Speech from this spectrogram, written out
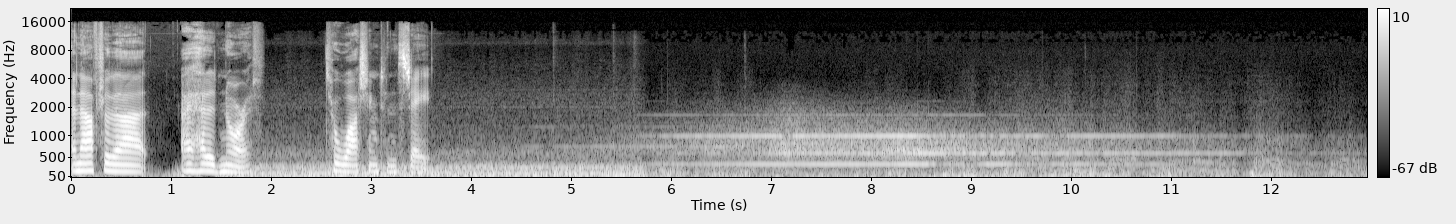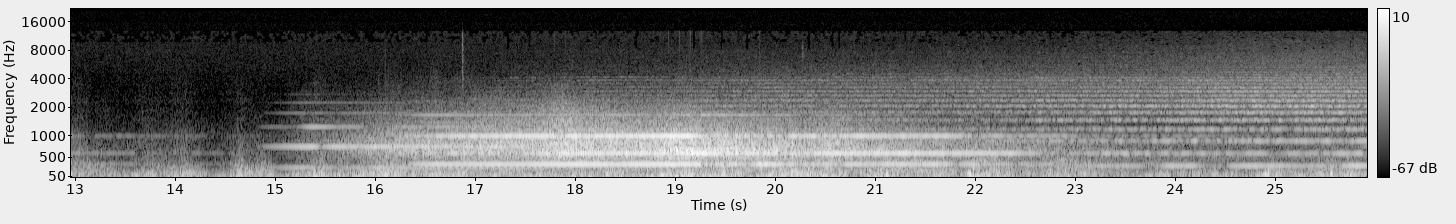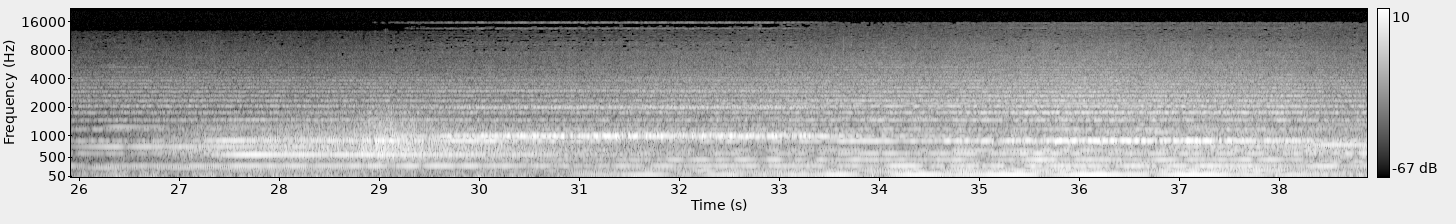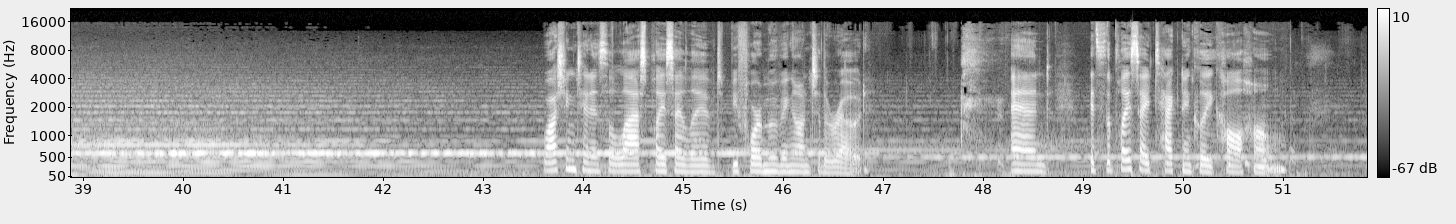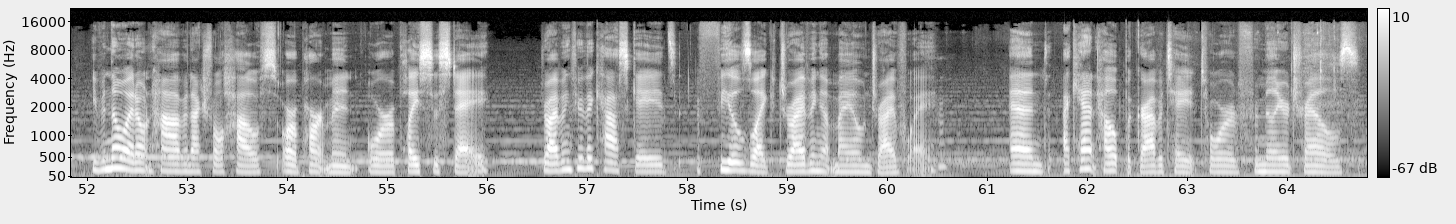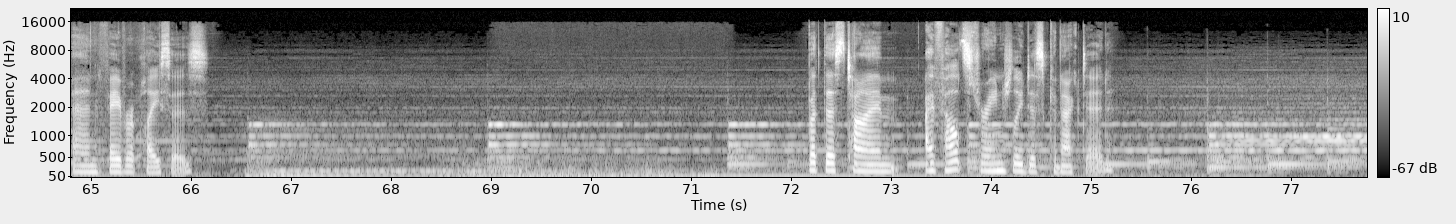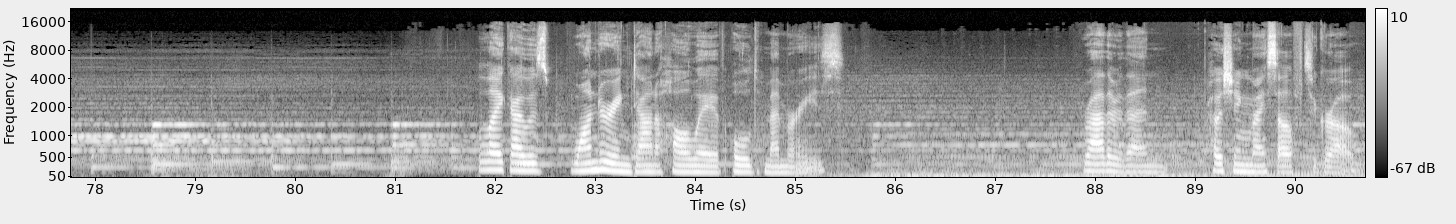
And after that, I headed north to Washington State. Washington is the last place I lived before moving on to the road. And it's the place I technically call home. Even though I don't have an actual house or apartment or a place to stay, driving through the Cascades feels like driving up my own driveway. And I can't help but gravitate toward familiar trails and favorite places. But this time, I felt strangely disconnected. Like I was wandering down a hallway of old memories, rather than pushing myself to grow.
